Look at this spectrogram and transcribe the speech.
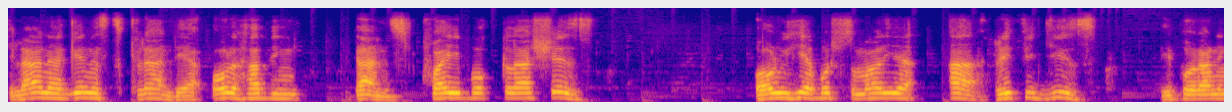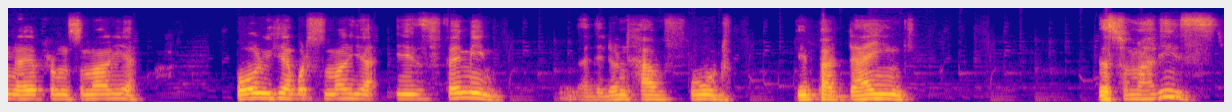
clan against clan. They are all having guns, tribal clashes. All we hear about Somalia are refugees, people running away from Somalia. All we hear about Somalia is famine, that they don't have food, people are dying. The Somalis,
